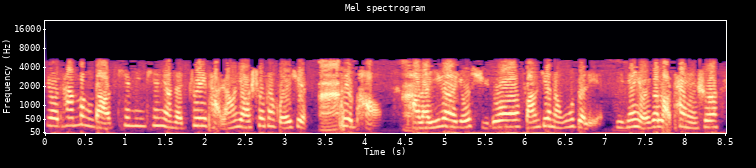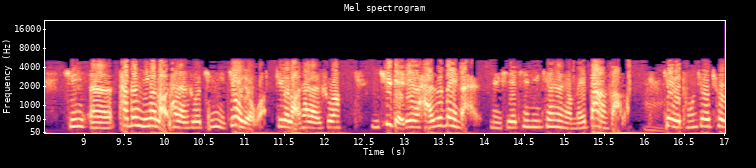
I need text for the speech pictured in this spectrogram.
就是他梦到天兵天将在追他，然后要收他回去，哎他就跑。哎跑到一个有许多房间的屋子里，里面有一个老太太说：“请，呃，他跟一个老太太说，请你救救我。”这个老太太说：“你去给这个孩子喂奶，那些天津天将就没办法了。”嗯这位同学就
